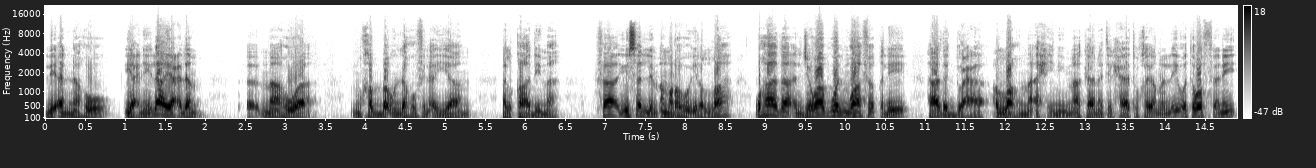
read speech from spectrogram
لأنه يعني لا يعلم ما هو مخبأ له في الأيام القادمة فيسلم أمره إلى الله. وهذا الجواب هو الموافق لهذا الدعاء. اللهم أحيني ما كانت الحياة خيرا لي وتوفني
